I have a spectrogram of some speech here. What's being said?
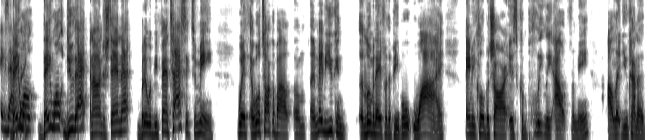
Exactly. They won't they won't do that, and I understand that, but it would be fantastic to me with, and we'll talk about, um, and maybe you can illuminate for the people why Amy Klobuchar is completely out for me. I'll let you kind of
